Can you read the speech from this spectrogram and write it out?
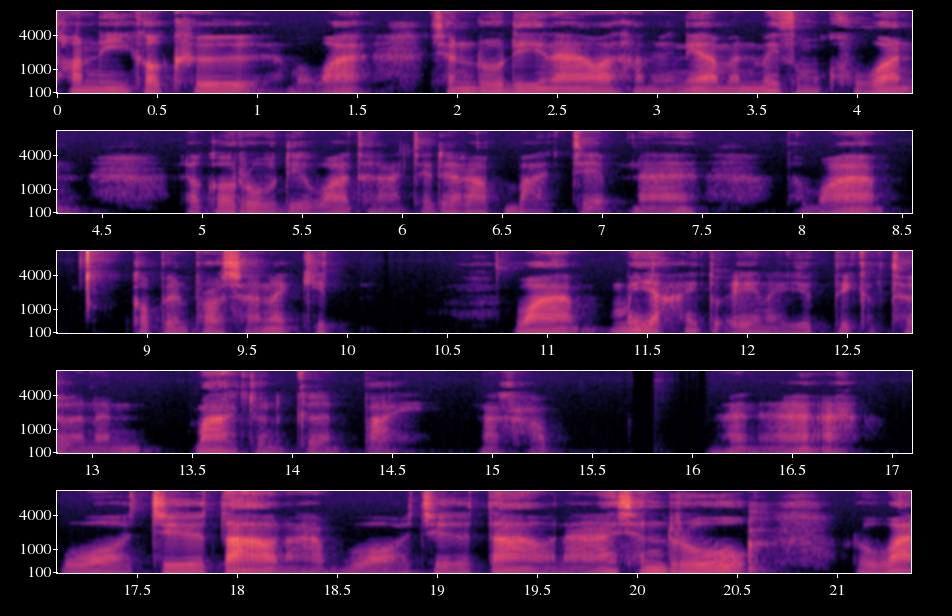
ท่อนนี้ก็คือบอกว่าฉันรู้ดีนะว่าทำอย่างเนี้ยมันไม่สมควร แล้วก็รู้ดีว่าเธออาจจะได้รับบาดเจ็บนะ แต่ว่าก็เป็นเพราะฉันน่ะคิดว่าไม่อยากให้ตัวเองน่ะยึดติดกับเธอนั้นมากจนเกินไปนะครับอ่านะอ่ะวอจื้อเต้านะครับวอจื้อเต้านะ ฉันรู้ รู้ว่า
